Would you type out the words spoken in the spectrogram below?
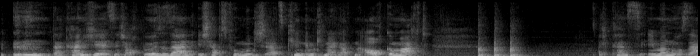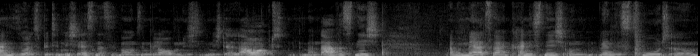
da kann ich ihr jetzt nicht auch böse sein. Ich habe es vermutlich als Kind im Kindergarten auch gemacht. Ich kann es immer nur sagen, sie soll es bitte nicht essen. Das ist bei uns im Glauben nicht, nicht erlaubt. Man darf es nicht. Aber mehr als sagen kann ich es nicht. Und wenn sie es tut, äh,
